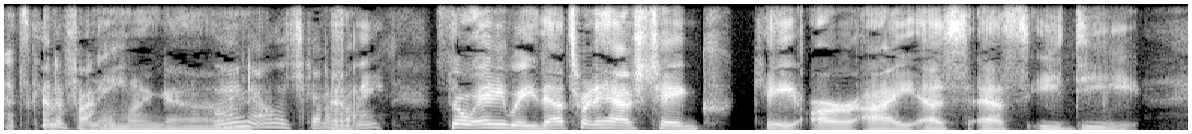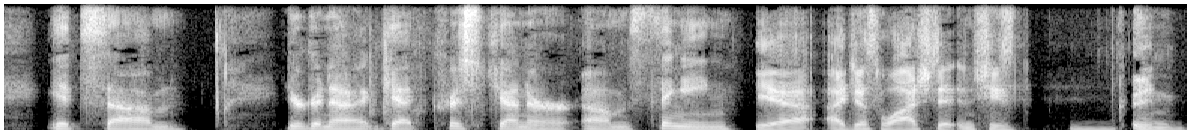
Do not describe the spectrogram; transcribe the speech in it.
That's kind of funny. Oh my god! I know that's kind of funny. So anyway, that's what hashtag K R I S S E D. It's um, you're gonna get Kris Jenner um singing. yeah. I just watched it, and she's in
